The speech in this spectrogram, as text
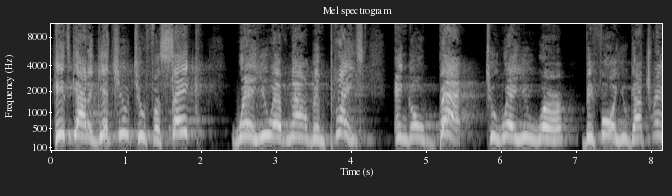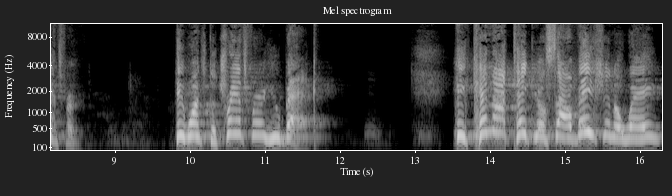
He's got to get you to forsake where you have now been placed and go back to where you were before you got transferred. He wants to transfer you back. He cannot take your salvation away,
